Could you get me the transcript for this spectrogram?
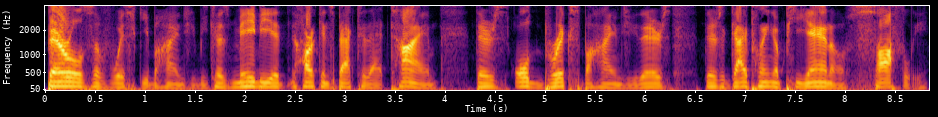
barrels of whiskey behind you because maybe it harkens back to that time there's old bricks behind you there's there's a guy playing a piano softly.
